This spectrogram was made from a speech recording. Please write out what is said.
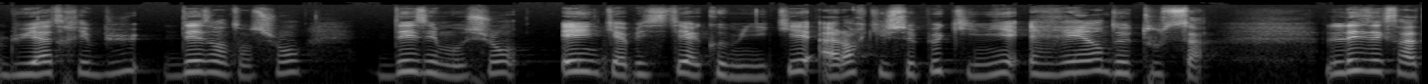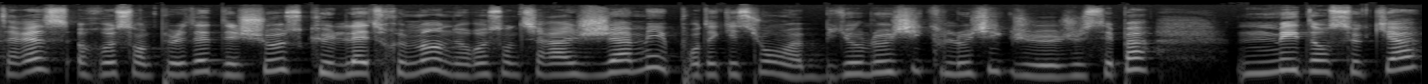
lui attribue des intentions, des émotions et une capacité à communiquer alors qu'il se peut qu'il n'y ait rien de tout ça les extraterrestres ressentent peut-être des choses que l'être humain ne ressentira jamais pour des questions euh, biologiques, logiques, je, je sais pas. Mais dans ce cas,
